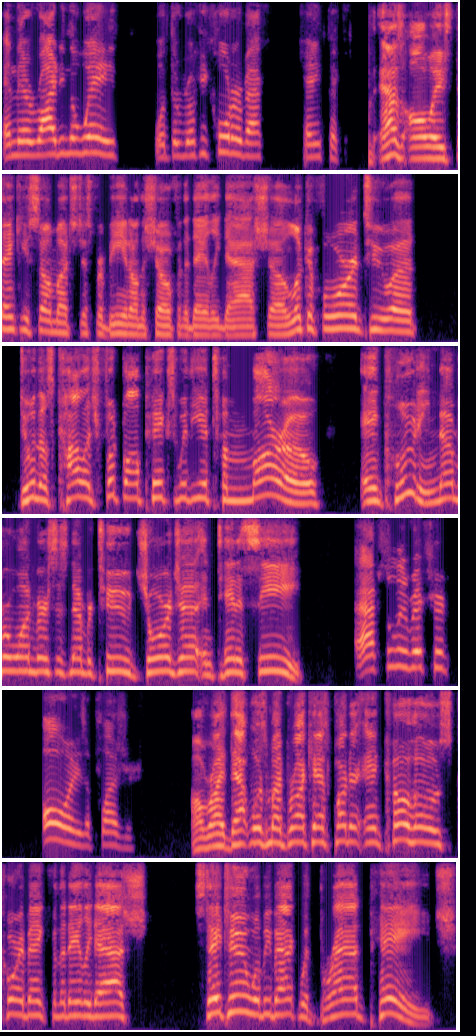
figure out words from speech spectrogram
and they're riding the wave with the rookie quarterback Kenny Pickett. As always, thank you so much just for being on the show for the Daily Dash. Uh, looking forward to uh, doing those college football picks with you tomorrow, including number one versus number two, Georgia and Tennessee. Absolutely, Richard. Always a pleasure. All right, that was my broadcast partner and co-host Corey Bank for the Daily Dash. Stay tuned. We'll be back with Brad Page.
